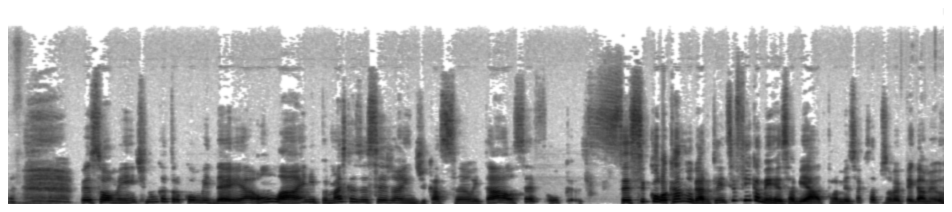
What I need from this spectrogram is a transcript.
Uhum. pessoalmente, nunca trocou uma ideia online, por mais que às vezes seja indicação e tal, você, você se colocar no lugar do cliente, você fica meio ressabiado. Fala, meu, será que essa pessoa vai pegar meu,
